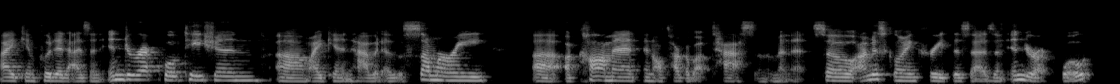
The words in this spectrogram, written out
I can put it as an indirect quotation. Um, I can have it as a summary, uh, a comment, and I'll talk about tasks in a minute. So I'm just going to create this as an indirect quote.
